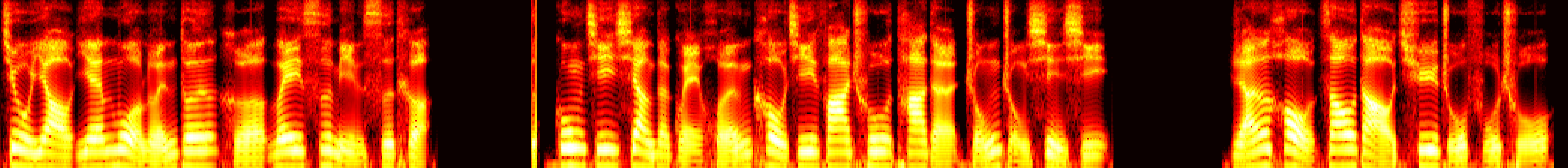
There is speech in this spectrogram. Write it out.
就要淹没伦敦和威斯敏斯特。公鸡像的鬼魂叩击发出他的种种信息，然后遭到驱逐浮除，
